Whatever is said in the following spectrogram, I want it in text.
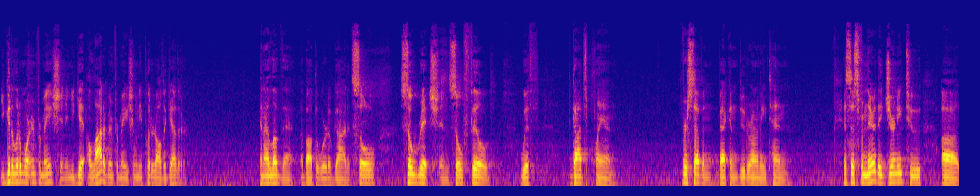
You get a little more information, and you get a lot of information when you put it all together. And I love that about the Word of God. It's so, so rich and so filled with God's plan. Verse 7, back in Deuteronomy 10, it says, From there they journeyed to uh,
